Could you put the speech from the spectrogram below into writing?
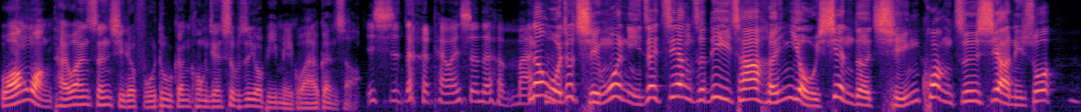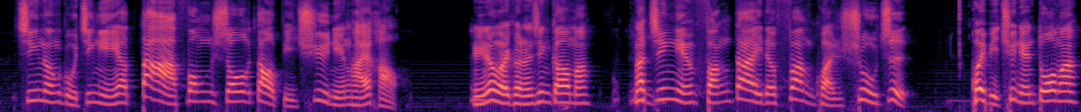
往往台湾升息的幅度跟空间是不是又比美国还要更少？是的，台湾升的很慢。那我就请问你在这样子利差很有限的情况之下，你说？金融股今年要大丰收到比去年还好，你认为可能性高吗？那今年房贷的放款数字会比去年多吗？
